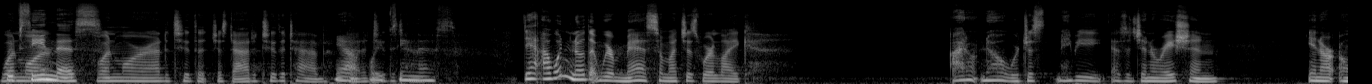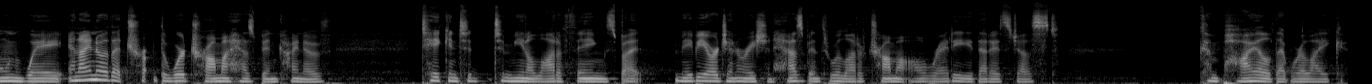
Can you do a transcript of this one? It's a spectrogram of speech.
One we've more, seen this. One more added to the just added to the tab. Yeah, added we've seen tab. this. Yeah, I wouldn't know that we're mess so much as we're like, I don't know. We're just maybe as a generation in our own way. And I know that tra- the word trauma has been kind of taken to, to mean a lot of things, but maybe our generation has been through a lot of trauma already that is just compiled that we're like,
